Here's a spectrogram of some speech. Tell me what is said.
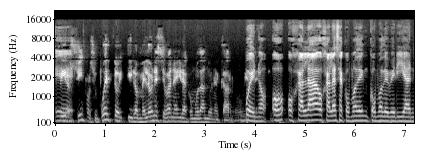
Pero eh, sí, por supuesto, y los melones se van a ir acomodando en el carro. Bueno, ojalá, ojalá se acomoden como deberían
